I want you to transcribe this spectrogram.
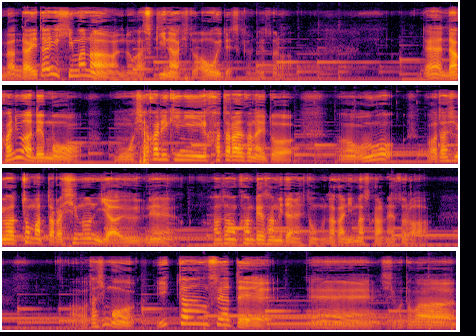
ま、大体暇なのが好きな人は多いですけどね、そら。で中にはでも、もうしゃかりきに働かないと、私は止まったら死ぬんじゃいうね、花田寛平さんみたいな人も中にいますからね、そら。私も一旦そうやって、えー、仕事が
